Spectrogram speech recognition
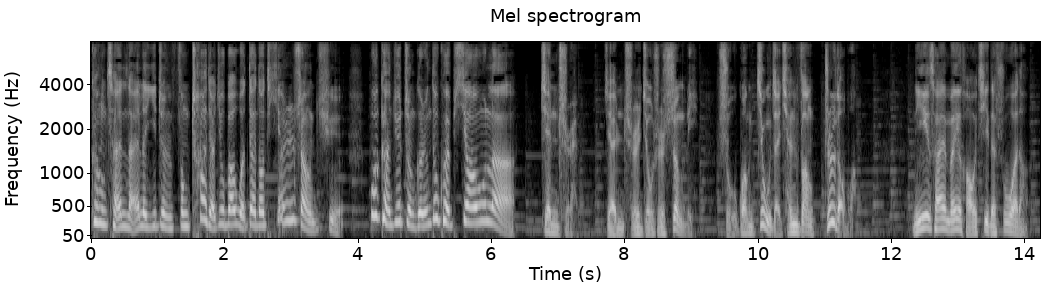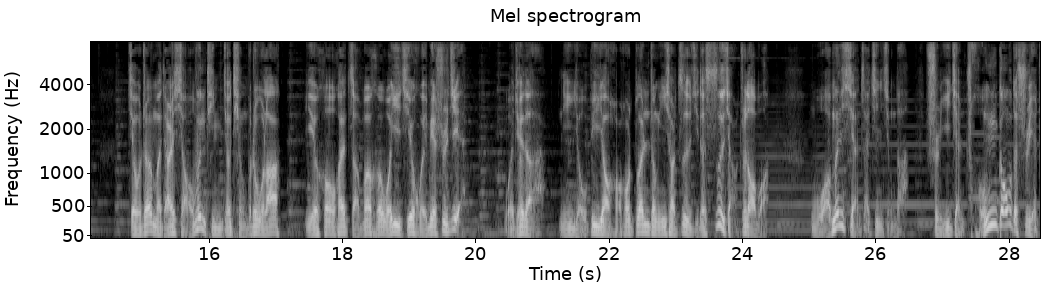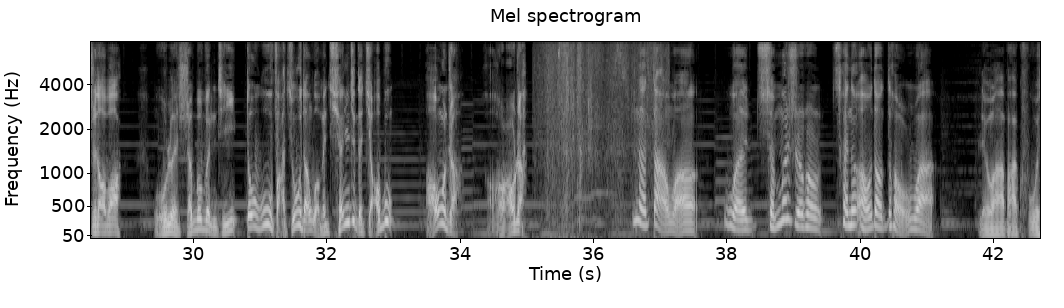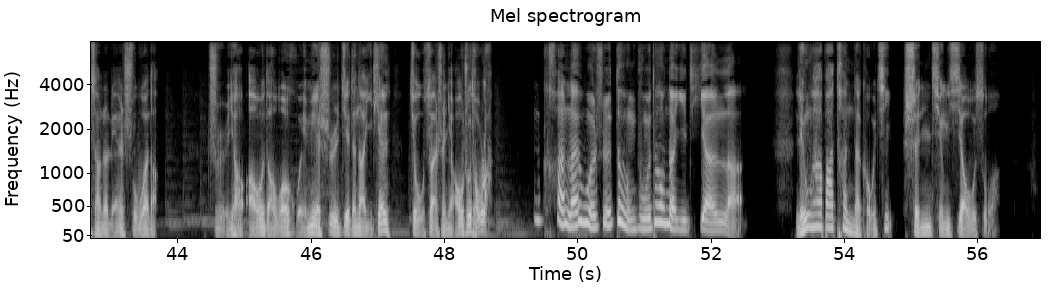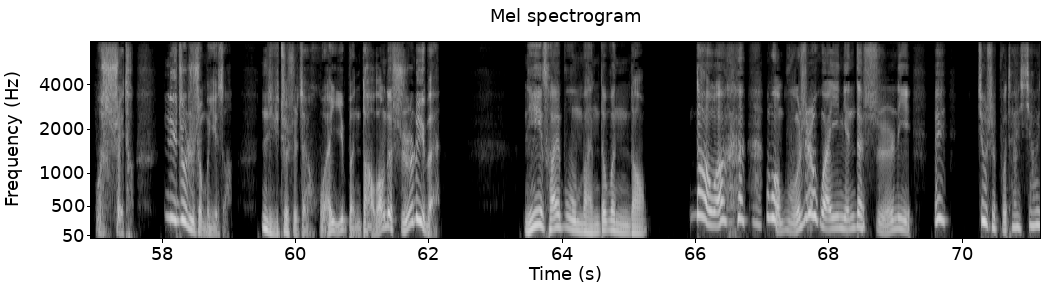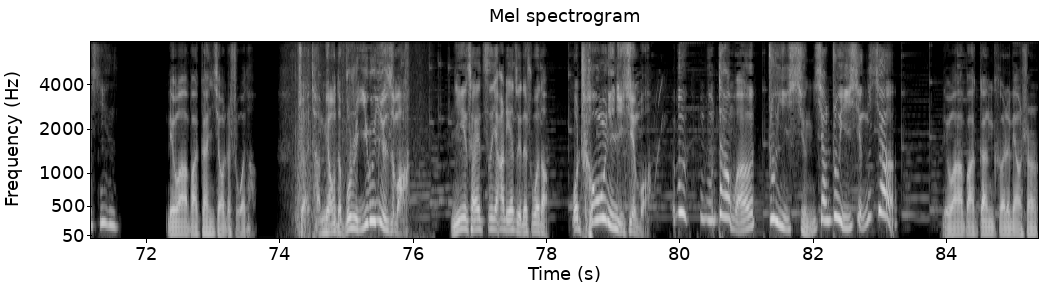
刚才来了一阵风，差点就把我带到天上去，我感觉整个人都快飘了。坚持，坚持就是胜利，曙光就在前方，知道不？”尼才没好气的说道。“就这么点小问题你就挺不住了？以后还怎么和我一起毁灭世界？”我觉得你有必要好好端正一下自己的思想，知道不？我们现在进行的是一件崇高的事业，知道不？无论什么问题都无法阻挡我们前进的脚步。熬着，好好熬着。那大王，我什么时候才能熬到头啊？刘阿八哭丧着脸说道：“只要熬到我毁灭世界的那一天，就算是你熬出头了。”看来我是等不到那一天了。刘阿八叹了口气，神情萧索。我睡他，你这是什么意思啊？你这是在怀疑本大王的实力呗？尼才不满的问道。大王，我不是怀疑您的实力，哎，就是不太相信。刘阿八干笑着说道。这他喵的不是一个意思吗？尼才龇牙咧嘴的说道。我抽你，你信不？不不，大王注意形象，注意形象。刘阿八干咳了两声，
